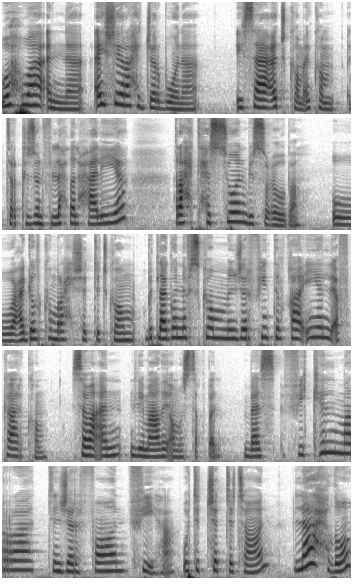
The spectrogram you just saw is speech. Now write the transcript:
وهو أن أي شيء راح تجربونه يساعدكم أنكم تركزون في اللحظة الحالية راح تحسون بصعوبة وعقلكم راح يشتتكم وبتلاقون نفسكم منجرفين تلقائيا لأفكاركم سواء لماضي أو مستقبل. بس في كل مرة تنجرفون فيها وتتشتتون لاحظوا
